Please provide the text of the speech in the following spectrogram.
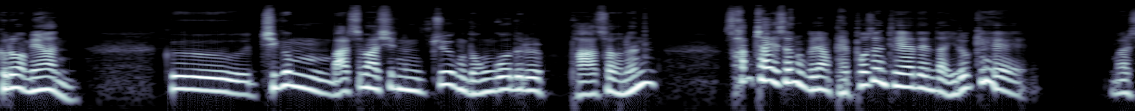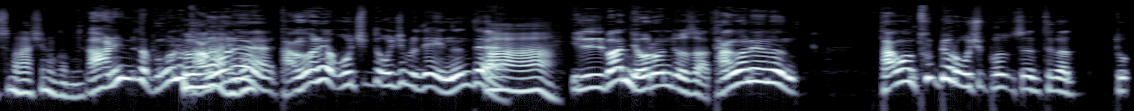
그러면 그 지금 말씀하시는 쭉 논거들을 봐서는 3차에서는 그냥 100% 해야 된다 이렇게 말씀을 하시는 겁니다. 아닙니다. 그거는 당원에 아니고? 당원에 50대 50으로 되어 있는데 아. 일반 여론조사 당원에는 당원 투표로 50%가 도,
